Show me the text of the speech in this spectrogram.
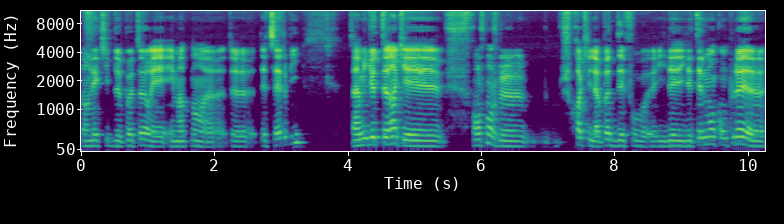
dans l'équipe de Potter et, maintenant euh, de, de C'est un milieu de terrain qui est, franchement, je, crois qu'il n'a pas de défaut. Il est, tellement complet, euh,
